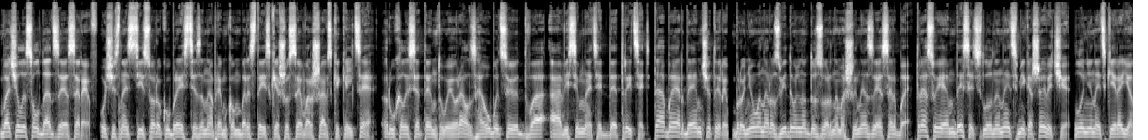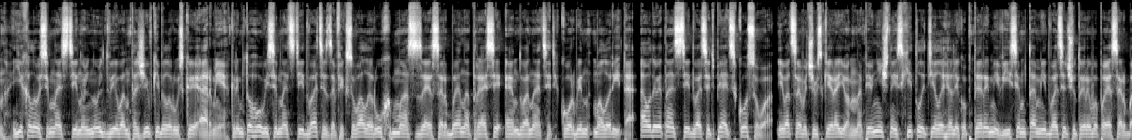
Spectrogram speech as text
бачили солдат ЗСРФ. О 16.40 у Бресті за напрямком Берестейське шосе Варшавське кільце рухалися тентовий Урал з гаубицею 2А18Д30 та БРДМ-4 броньована розвідувально-дозорна машина ЗСРБ. Трасою М10 Лонинець Мікашевичі, Лонінецький район. Їхали о 17.00 дві вантажівки білоруської армії. Крім того, о 18.20 зафіксували рух МАС ЗСРБ на трасі М12 Корбін Малоріта. А о 19.25 з Косово Івацевичівський район на північний схід летіли гелікоптери Мі 8 та Мі 24 ВПС РБ.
